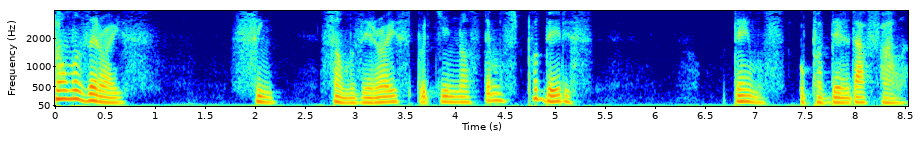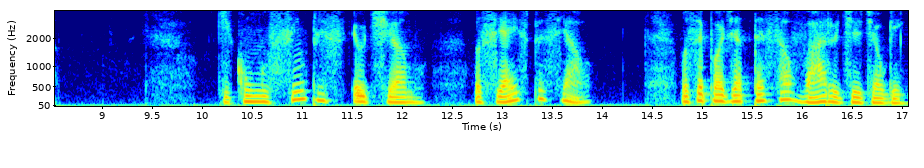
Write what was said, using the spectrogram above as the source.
Somos heróis. Sim, somos heróis porque nós temos poderes. Temos o poder da fala. Que com um simples eu te amo, você é especial. Você pode até salvar o dia de alguém.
